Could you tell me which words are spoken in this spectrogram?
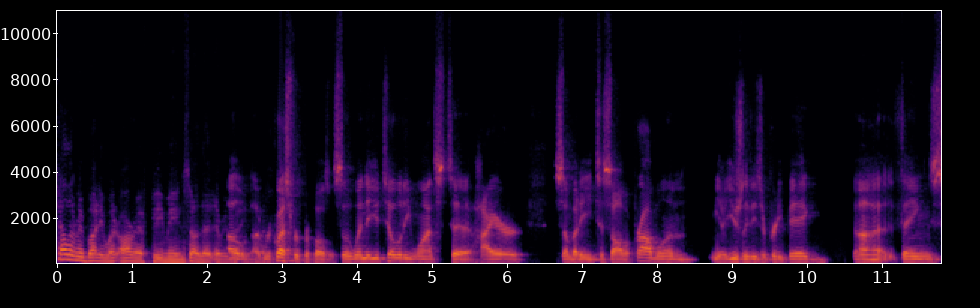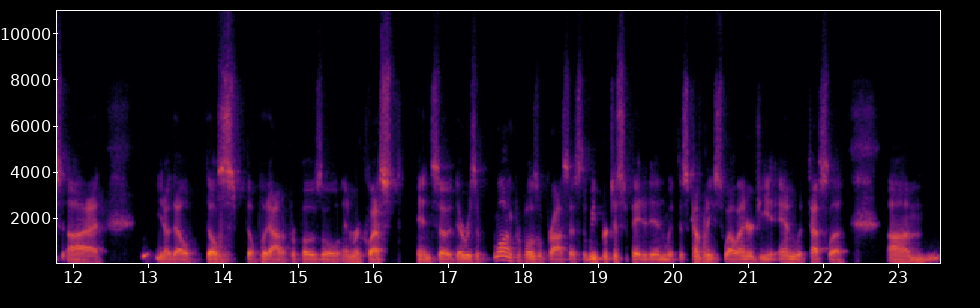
Tell everybody what RFP means so that everybody. Oh, request for proposal. So when the utility wants to hire somebody to solve a problem, you know, usually these are pretty big uh, things. Uh, you know, they'll they'll they'll put out a proposal and request and so there was a long proposal process that we participated in with this company, Swell Energy, and with Tesla. Um,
